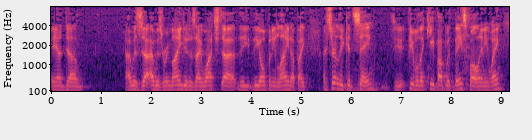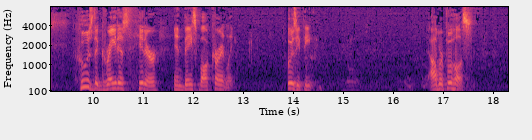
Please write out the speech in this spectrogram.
And um, I was, uh, I was reminded as I watched uh, the, the opening lineup, I, I certainly could say, to people that keep up with baseball anyway, who's the greatest hitter in baseball currently? Who is he, Pete? Albert Pujols.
